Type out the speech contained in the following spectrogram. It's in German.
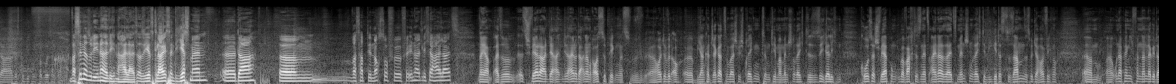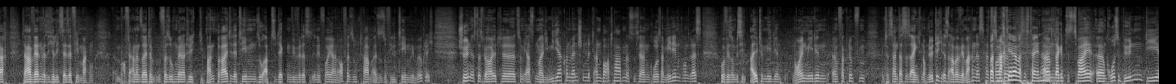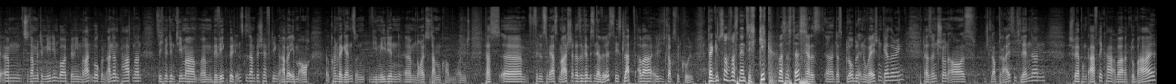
da das Publikum vergrößern können. Was sind denn so die inhaltlichen Highlights? Also jetzt gleich sind die Yes Men äh, da. Ähm, was habt ihr noch so für, für inhaltliche Highlights? Naja, also es ist schwer, da den einen oder anderen rauszupicken. Das, äh, heute wird auch äh, Bianca Jagger zum Beispiel sprechen zum Thema Menschenrechte. Das ist sicherlich ein großer Schwerpunkt, überwachtes Netz einerseits Menschenrechte, wie geht das zusammen? Das wird ja häufig noch ähm, äh, unabhängig voneinander gedacht. Da werden wir sicherlich sehr, sehr viel machen. Ähm, auf der anderen Seite versuchen wir natürlich die Bandbreite der Themen so abzudecken, wie wir das in den Vorjahren auch versucht haben, also so viele Themen wie möglich. Schön ist, dass wir heute zum ersten Mal die Media Convention mit an Bord haben. Das ist ja ein großer Medienkongress, wo wir so ein bisschen alte Medien, neuen Medien äh, verknüpfen. Interessant, dass es eigentlich noch nötig ist, aber wir machen das. Was heute. macht ihr da? Was ist da Inhalt? Ähm, da gibt es zwei äh, große Bühnen, die ähm, zusammen mit dem Medienboard Berlin-Brandenburg und anderen Partnern sich mit dem Thema ähm, Bewegtbild insgesamt beschäftigen, aber eben auch äh, Konvergenz und wie Medien ähm, neu zusammenkommen. Und das äh, findet zum ersten Mal statt. Da sind wir ein bisschen nervös, wie es klappt, aber ich glaube, es wird cool. Dann gibt es noch was, nennt sich GIG. Was ist das? Ja, das, äh, das Global Innovation Gathering. Da sind schon aus, ich glaube, 30 Ländern Schwerpunkt Afrika, aber global.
